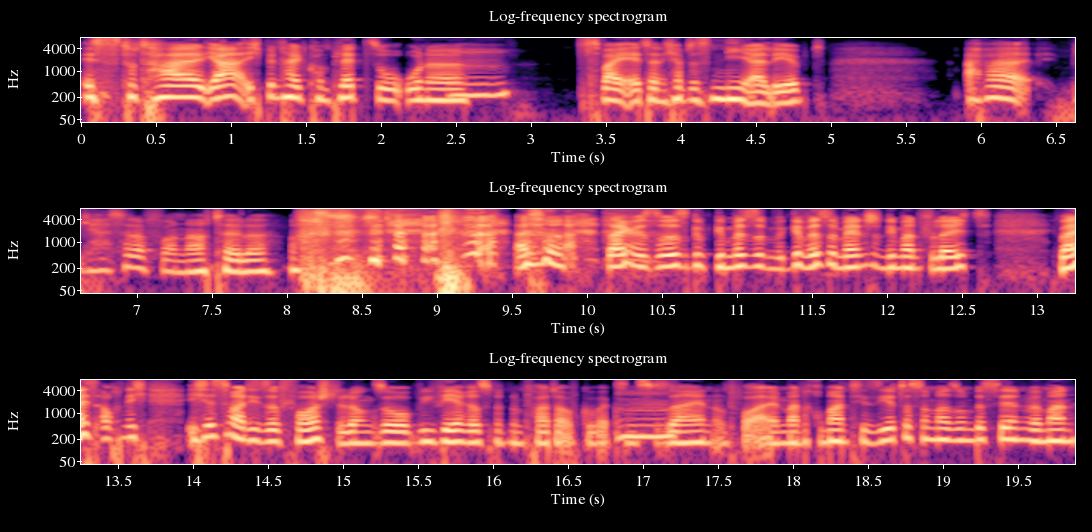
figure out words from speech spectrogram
ist total, ja, ich bin halt komplett so ohne Mhm. zwei Eltern. Ich habe das nie erlebt. Aber ja, es hat auch Vor- und Nachteile. also sagen wir es so, es gibt gewisse, gewisse Menschen, die man vielleicht, ich weiß auch nicht, ich ist immer diese Vorstellung so, wie wäre es mit einem Vater aufgewachsen zu Mhm. sein und vor allem, man romantisiert das immer so ein bisschen, wenn man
